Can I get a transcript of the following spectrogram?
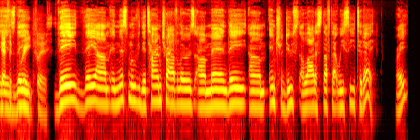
That's is. a They great twist. they they um in this movie, the time travelers, um man, they um introduced a lot of stuff that we see today, right?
